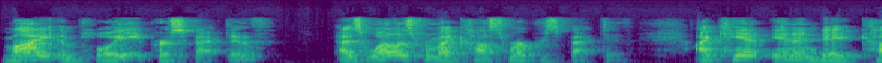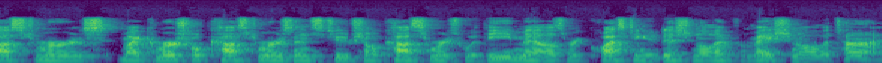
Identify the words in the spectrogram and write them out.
my employee perspective as well as from my customer perspective. I can't inundate customers, my commercial customers, institutional customers with emails requesting additional information all the time.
